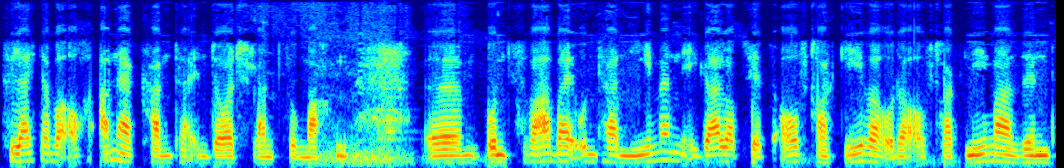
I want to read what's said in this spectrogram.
vielleicht aber auch anerkannter in Deutschland zu machen. Ähm, und zwar bei Unternehmen, egal ob es jetzt Auftraggeber oder Auftragnehmer sind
